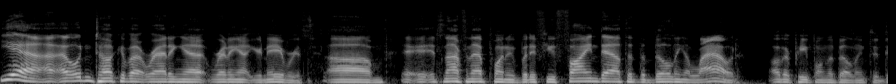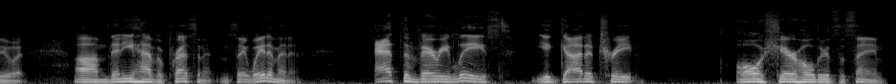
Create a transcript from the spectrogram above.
Yeah, I, I wouldn't talk about ratting out ratting out your neighbors. Um, i it's not from that point of view. But if you find out that the building allowed other people in the building to do it, um, then you have a precedent and say, wait a minute. At the very least, you got to treat all shareholders the same.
